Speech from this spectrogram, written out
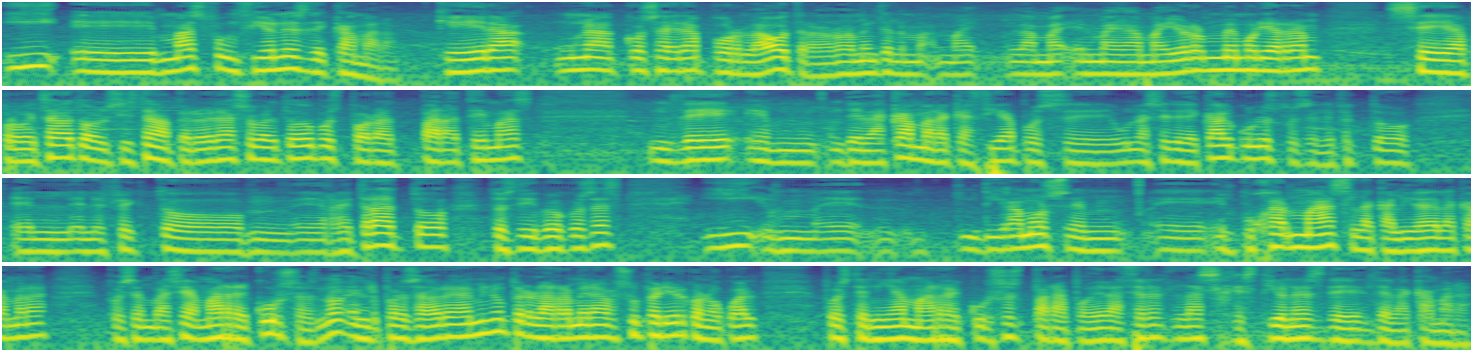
y eh, más funciones de cámara, que era una cosa era por la otra. Normalmente el, la, la mayor memoria RAM se aprovechaba todo el sistema, pero era sobre todo pues para, para temas de, em, de, la cámara que hacía pues eh, una serie de cálculos, pues el efecto, el, el efecto mm, eh, retrato, todo este tipo de cosas y mm, eh, digamos em, empujar más la calidad de la cámara pues en base a más recursos, ¿no? El procesador era el mismo, pero la RAM era superior, con lo cual pues tenía más recursos para poder hacer las gestiones de, de la cámara.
